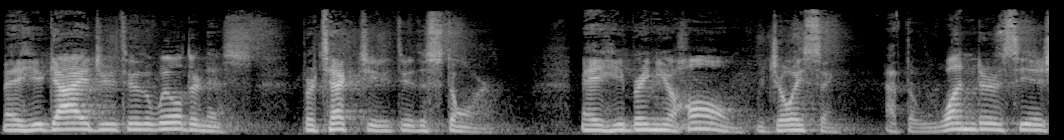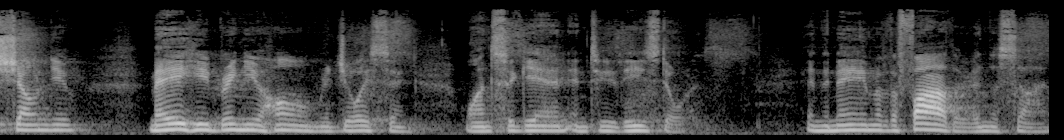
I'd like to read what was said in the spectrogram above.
May he guide you through the wilderness, protect you through the storm. May he bring you home rejoicing at the wonders he has shown you. May he bring you home rejoicing once again into these doors. In the name of the Father, and the Son,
